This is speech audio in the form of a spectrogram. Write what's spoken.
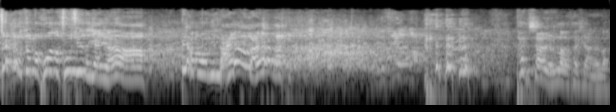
真有这么豁得出去 太吓人了，太吓人了。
